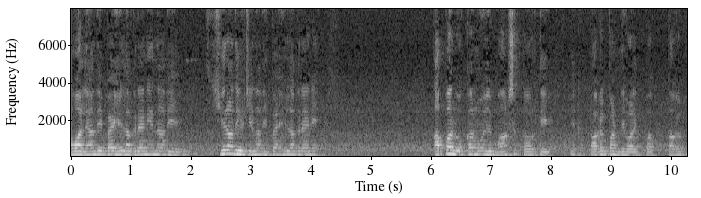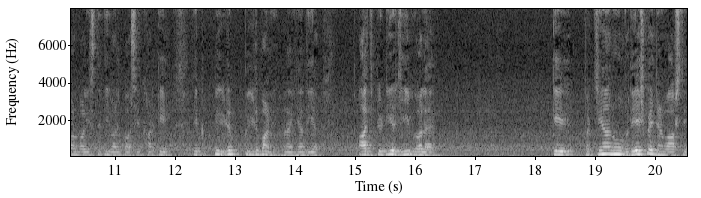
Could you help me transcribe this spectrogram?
ਹਵਾਲਿਆਂ ਦੇ ਪੈਸੇ ਲੱਗ ਰਹੇ ਨੇ ਇਹਨਾਂ ਦੇ, ਸ਼ੇਰਾਂ ਦੇ ਵਿੱਚ ਇਹਨਾਂ ਦੇ ਪੈਸੇ ਲੱਗ ਰਹੇ ਨੇ। ਆਪਾਂ ਲੋਕਾਂ ਨੂੰ ਇਹ ਮਾਨਸਿਕ ਤੌਰ ਤੇ ਇੱਕ ਪਾਗਲਪਣ ਦੇ ਵਾਲੇ ਪਾ- ਪਾਗਲਪਣ ਵਾਲੀ ਸਥਿਤੀ ਵਾਲੇ ਪਾਸੇ ਖੜ ਕੇ ਇੱਕ ਭੀੜ ਭੀੜ ਬਣ, ਬਣਾਈ ਜਾਂਦੀ ਹੈ ਅੱਜ ਕਿੱਡੀ ਅਜੀਬ ਗੱਲ ਹੈ ਕਿ ਬੱਚਿਆਂ ਨੂੰ ਵਿਦੇਸ਼ ਭੇਜਣ ਵਾਸਤੇ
